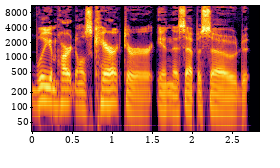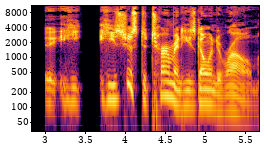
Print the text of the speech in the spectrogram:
William Hartnell's character in this episode. He he's just determined he's going to Rome.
